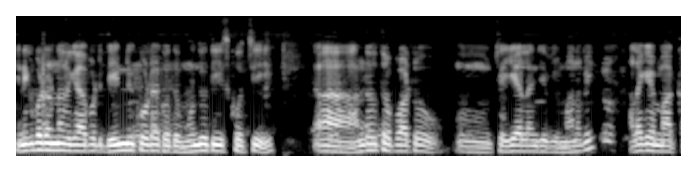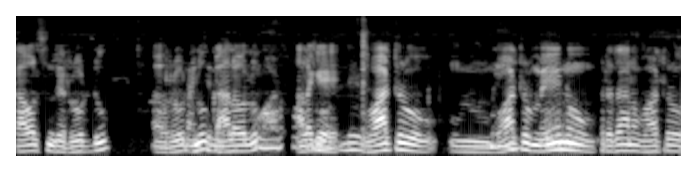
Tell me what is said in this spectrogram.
వెనుకబడి ఉన్నది కాబట్టి దీన్ని కూడా కొద్దిగా ముందు తీసుకొచ్చి అందరితో పాటు ఉమ్, చెయ్యాలని చెప్పి మనవి. అలాగే మాకు కావాల్సింది రోడ్డు రోడ్లు కాలువలు అలాగే వాటర్ వాటర్ మెయిన్ ప్రధాన వాటర్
